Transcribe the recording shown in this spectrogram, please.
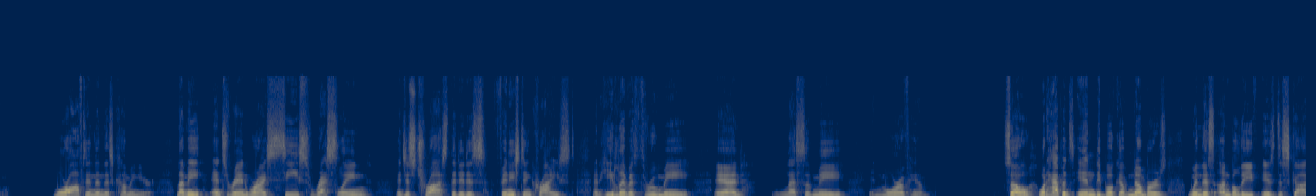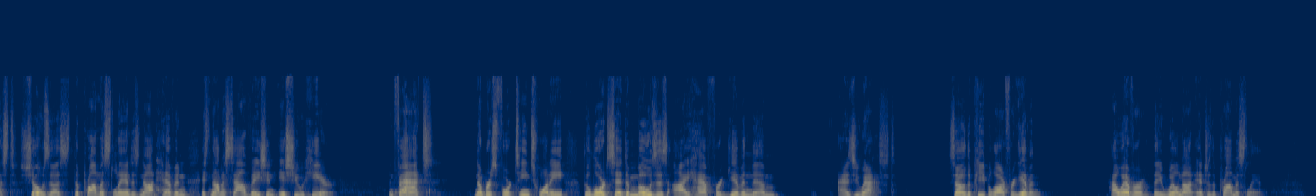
more often than this coming year. Let me enter in where I cease wrestling and just trust that it is finished in Christ and He liveth through me, and less of me and more of Him. So, what happens in the book of Numbers when this unbelief is discussed shows us the promised land is not heaven, it's not a salvation issue here. In fact, Numbers 14:20, the Lord said to Moses, "I have forgiven them as you asked." So the people are forgiven. However, they will not enter the promised land.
